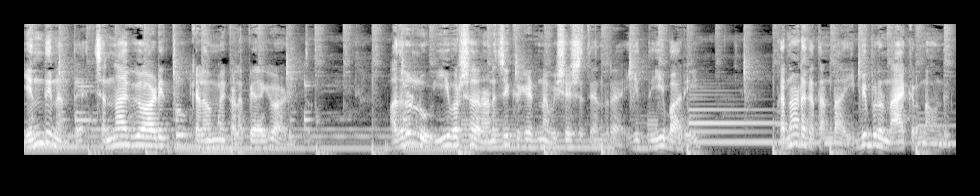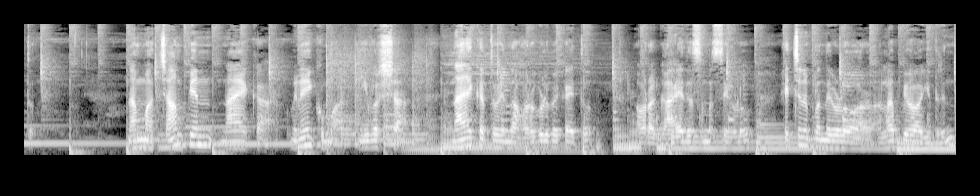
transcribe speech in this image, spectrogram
ಎಂದಿನಂತೆ ಚೆನ್ನಾಗಿಯೂ ಆಡಿತ್ತು, ಕೆಲವೊಮ್ಮೆ ಕಳಪೆಯಾಗಿಯೂ ಆಡಿತ್ತು. ಅದರಲ್ಲೂ ಈ ವರ್ಷ ರಣಜಿ ಕ್ರಿಕೆಟ್ನ ವಿಶೇಷತೆ ಅಂದರೆ ಈ ಬಾರಿ ಕರ್ನಾಟಕ ತಂಡ ಇಬ್ಬಿಬ್ಬರು ನಾಯಕರನ್ನು ಹೊಂದಿತ್ತು. ನಮ್ಮ ಚಾಂಪಿಯನ್ ನಾಯಕ ವಿನಯ್ ಕುಮಾರ್ ಈ ವರ್ಷ ನಾಯಕತ್ವದಿಂದ ಹೊರಗುಳಬೇಕಾಯಿತು. ಅವರ ಗಾಯದ ಸಮಸ್ಯೆಗಳು, ಹೆಚ್ಚಿನ ಪಂದ್ಯಗಳು ಅಲಭ್ಯವಾಗಿದ್ದರಿಂದ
